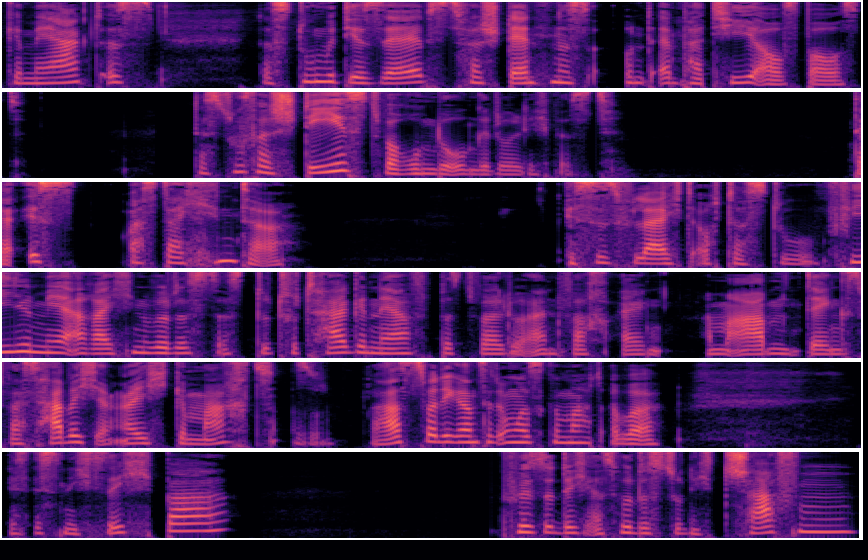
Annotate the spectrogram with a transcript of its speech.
gemerkt, ist, dass du mit dir selbst Verständnis und Empathie aufbaust. Dass du verstehst, warum du ungeduldig bist. Da ist was dahinter. Ist es vielleicht auch, dass du viel mehr erreichen würdest, dass du total genervt bist, weil du einfach ein, am Abend denkst, was habe ich eigentlich gemacht? Also du hast zwar die ganze Zeit irgendwas gemacht, aber es ist nicht sichtbar. Fühlst du dich, als würdest du nichts schaffen?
